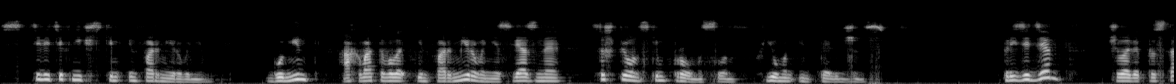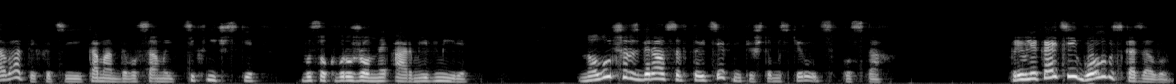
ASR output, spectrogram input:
с телетехническим информированием. Гуминт охватывало информирование, связанное со шпионским промыслом Human Intelligence. Президент, человек простоватый, хоть и командовал самой технически высоковооруженной армией в мире, но лучше разбирался в той технике, что маскируется в кустах. «Привлекайте и головы», — сказал он.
